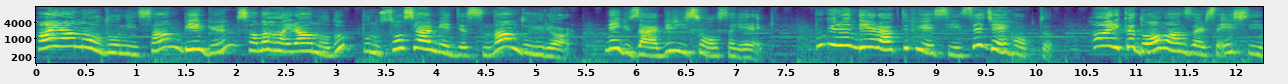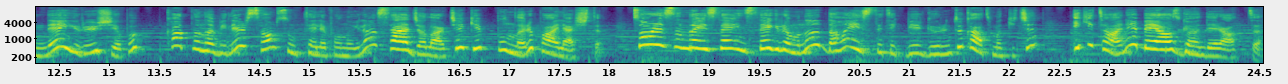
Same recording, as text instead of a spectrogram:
Hayran olduğun insan bir gün sana hayran olup bunu sosyal medyasından duyuruyor. Ne güzel bir his olsa gerek. Bugünün diğer aktif üyesi ise J-Hope'tu. Harika doğa manzarası eşliğinde yürüyüş yapıp katlanabilir Samsung telefonuyla selcalar çekip bunları paylaştı. Sonrasında ise Instagram'ını daha estetik bir görüntü katmak için iki tane beyaz gönderi attı.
